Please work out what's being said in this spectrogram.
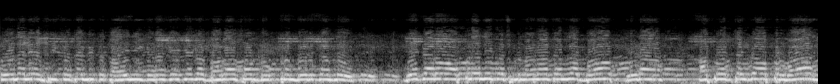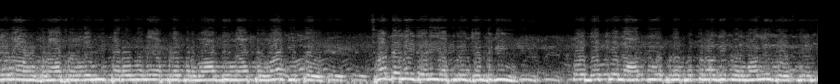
ਤੇ ਉਹਦੇ ਲਈ ਅਸੀਂ ਕਦੇ ਵੀ ਕਤਾਈ ਨਹੀਂ ਕਰਾਂਗੇ, ਕਿਉਂਕਿ ਬਾਬਾ ਸਾਹਿਬ, ਡਾਕਟਰ ਅੰਬੇਡਕਰ ਦੇ। ਜੇਕਰ ਉਹ ਆਪਣੇ ਲਈ ਕੁਝ ਬਣਾਉਣਾ ਚਾਹੁੰਦਾ ਬਹੁਤ ਜਿਹੜਾ ਆਪਣਾ ਚੰਗਾ ਪਰਿਵਾਰ ਜਿਹੜਾ ਉਹ ਬਣਾ ਸਕਦੇ ਸੀ, ਪਰ ਉਹਨਾਂ ਨੇ ਆਪਣੇ ਪਰਿਵਾਰ ਦੀ ਨਾ ਪਰਵਾਹ ਕੀਤੇ। ਸਾਡੇ ਲਈ ਜਿਹੜੀ ਆਪਣੀ ਜ਼ਿੰਦਗੀ, ਉਹ ਦੇਖੇ ਲਾਤੀ ਆਪਣੇ ਪੁੱਤਰਾਂ ਦੀ ਕੁਰਬਾਨੀ ਦੇਤੀ।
